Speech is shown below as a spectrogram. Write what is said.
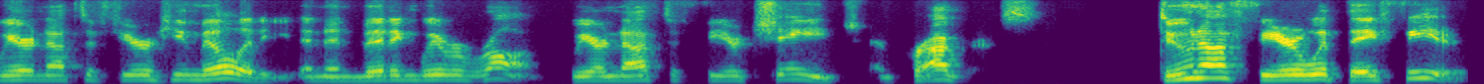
We are not to fear humility and admitting we were wrong. We are not to fear change and progress. Do not fear what they fear.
